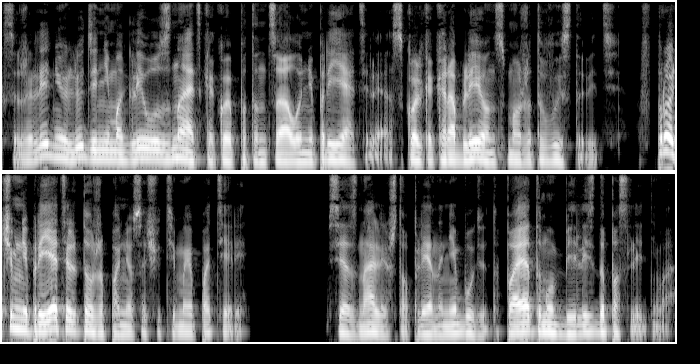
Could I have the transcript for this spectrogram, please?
К сожалению, люди не могли узнать, какой потенциал у неприятеля, сколько кораблей он сможет выставить. Впрочем, неприятель тоже понес ощутимые потери. Все знали, что плена не будет, поэтому бились до последнего.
